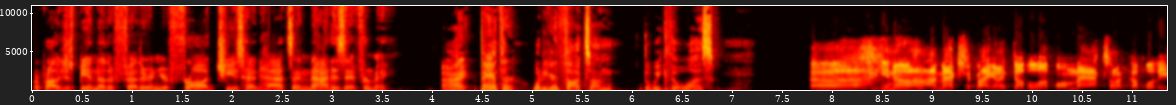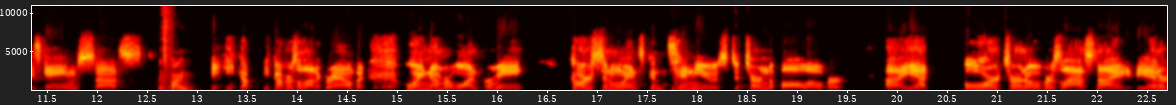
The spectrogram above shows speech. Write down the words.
will probably just be another feather in your fraud cheesehead hats. And that is it for me. All right. Panther, what are your thoughts on the week that was? Uh, you know, I'm actually probably going to double up on Max on a couple of these games. Uh, That's fine. He, he, co- he covers a lot of ground. But point number one for me Carson Wentz continues to turn the ball over. Uh, he had four turnovers last night. The, inter-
